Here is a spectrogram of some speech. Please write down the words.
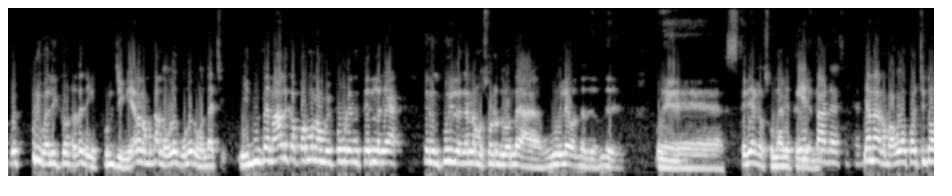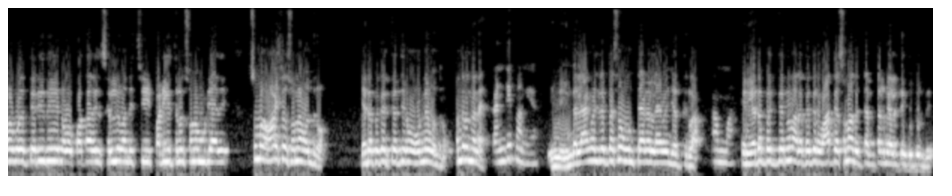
எப்படி வலிக்கும்ன்றதை நீங்க புரிஞ்சுங்க. ஏன்னா நம்மகிட்ட அந்த உலக உணர்வு வந்தாச்சு. இந்த நாளுக்கு அப்புறமா நம்ம இப்ப கூட எனக்கு தெரியலங்க. எனக்கு புரியலங்கன்னு நம்ம சொல்றது வந்து உண்மையிலே வந்து அது வந்து ஒரு சரியாக சொல்லாவே சுட்டது. ஏன்னா நம்ம அவ்வளவு படிச்சுட்டோம் கூட தெரியுது. நம்ம பார்த்தா செல்லு வந்துச்சு. படிக்கத்துல சொல்ல முடியாது. சும்மா வாய்ஸ்ல சொன்னா வந்துரும். எதை பத்தி தெரிஞ்சிடும் ஒன்னே வந்துரும். வந்துரும் தானே? கண்டிப்பாங்க. இந்த லாங்குவேஜ்ல பேசினா உன் தேவை லாங்குவேஜ் எடுத்துக்கலாம். ஆமா. எனக்கு எதை பத்தி தெரியணும் அதை பத்தி ஒரு வார்த்தை சொன்னா அது டக்கு டக்கு எல்லாத்தையும் குத்துருது.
